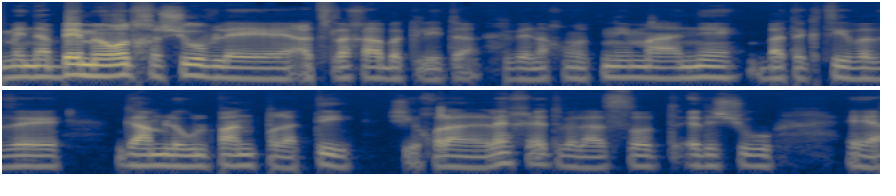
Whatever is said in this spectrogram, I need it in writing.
מנבא מאוד חשוב להצלחה בקליטה ואנחנו נותנים מענה בתקציב הזה גם לאולפן פרטי שיכולה ללכת ולעשות איזשהו אה,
